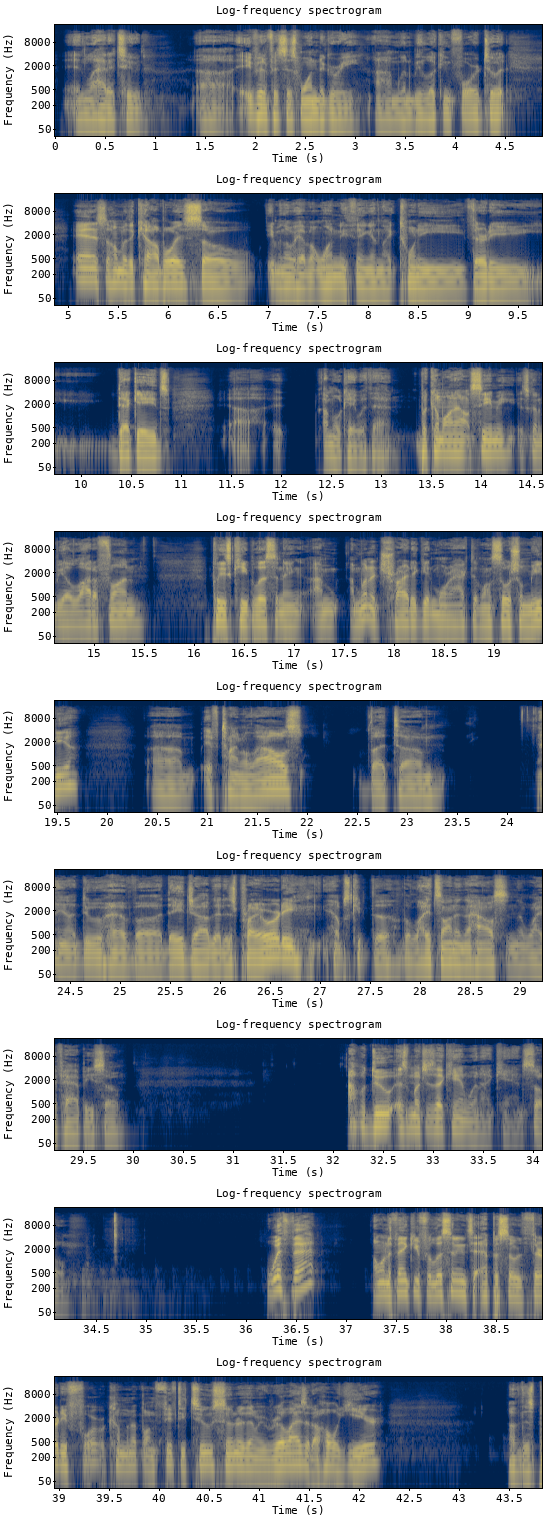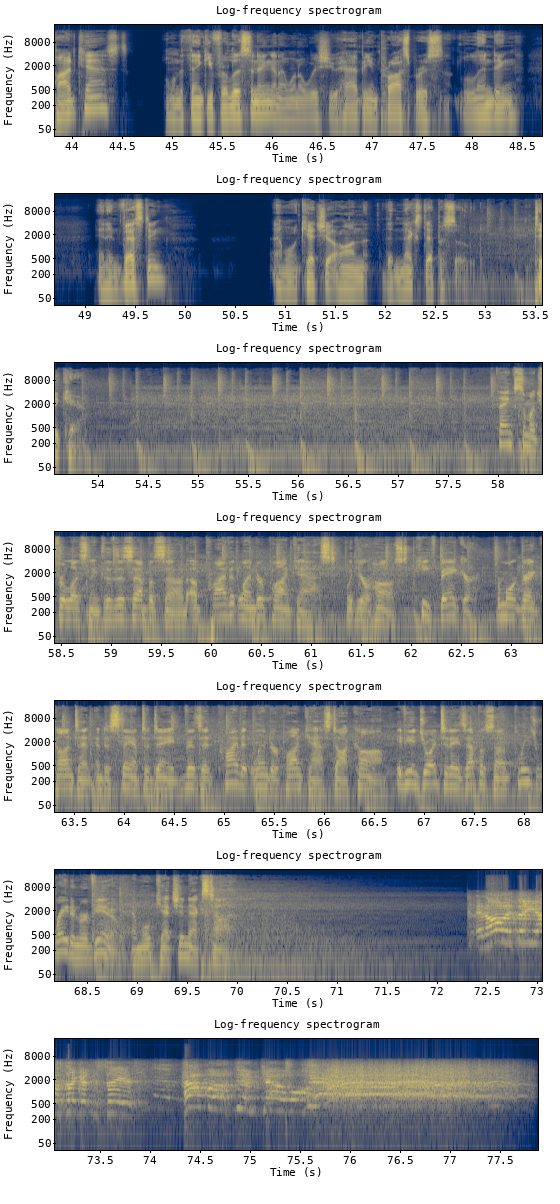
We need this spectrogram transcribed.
in latitude, uh, even if it's just one degree. I'm going to be looking forward to it. And it's the home of the Cowboys. So even though we haven't won anything in like 20, 30 decades, uh, I'm okay with that. But come on out, see me. It's going to be a lot of fun. Please keep listening. I'm I'm going to try to get more active on social media um, if time allows. But um, you know, I do have a day job that is priority. It helps keep the the lights on in the house and the wife happy. So I will do as much as I can when I can. So with that, I want to thank you for listening to episode 34. We're coming up on 52 sooner than we realize it, a whole year of this podcast. I want to thank you for listening and I want to wish you happy and prosperous lending and investing. And we'll catch you on the next episode. Take care. Thanks so much for listening to this episode of Private Lender Podcast with your host, Keith Baker. For more great content and to stay up to date, visit privatelenderpodcast.com. If you enjoyed today's episode, please rate and review, and we'll catch you next time. And only thing else I got to say is, how about them Cowboys? Yeah!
